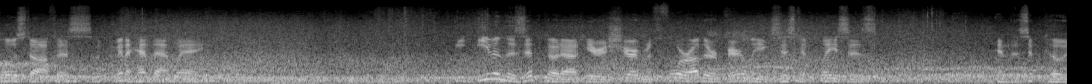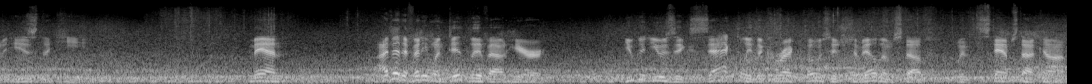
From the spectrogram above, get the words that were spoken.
post office. I'm going to head that way. E- even the zip code out here is shared with four other barely existent places, and the zip code is the key. Man, I bet if anyone did live out here, you could use exactly the correct postage to mail them stuff with stamps.com.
